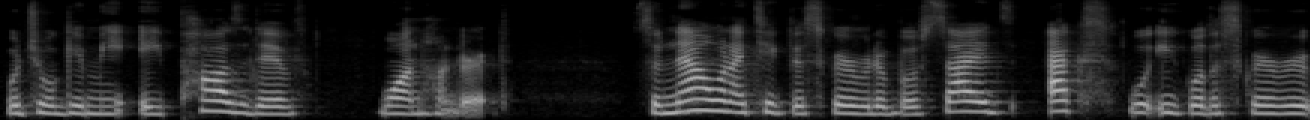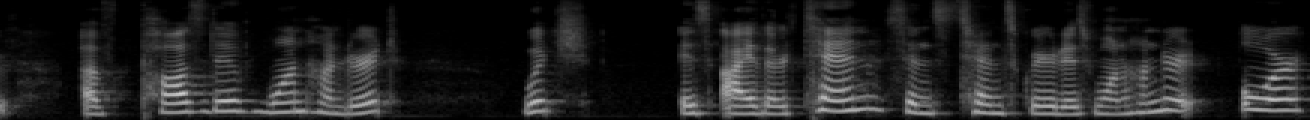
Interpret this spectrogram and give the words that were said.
which will give me a positive 100. So now when I take the square root of both sides, x will equal the square root of positive 100, which is either 10, since 10 squared is 100, or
